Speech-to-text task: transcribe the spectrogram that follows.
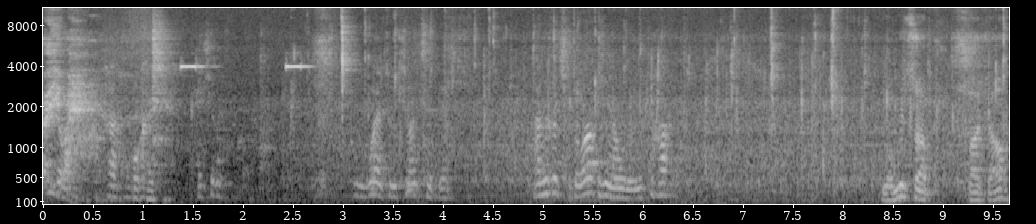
哎呀妈，好开心。开心了。我还最喜欢吃这个，但那个吃多了不行，胃不好。糯米吃了不好消化，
